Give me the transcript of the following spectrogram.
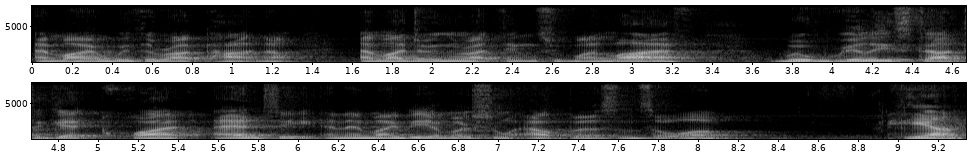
Am I with the right partner? Am I doing the right things with my life? Will really start to get quite antsy and there may be emotional outbursts and so on. Here,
